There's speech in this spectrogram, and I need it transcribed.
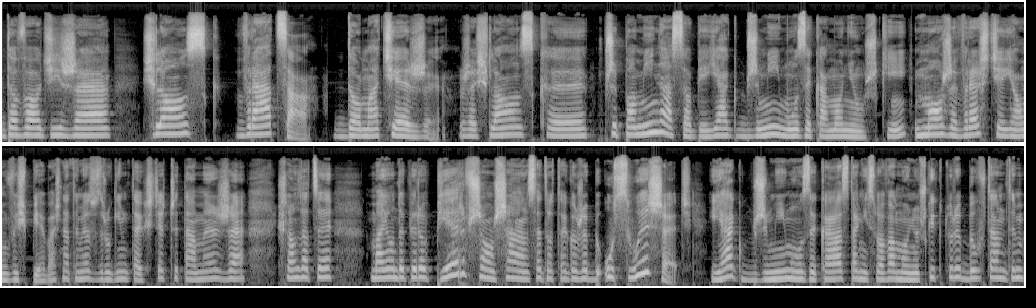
dowodzi, że Śląsk wraca do macierzy, że Śląsk y, przypomina sobie, jak brzmi muzyka Moniuszki, może wreszcie ją wyśpiewać. Natomiast w drugim tekście czytamy, że Ślązacy mają dopiero pierwszą szansę do tego, żeby usłyszeć, jak brzmi muzyka Stanisława Moniuszki, który był w tamtym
